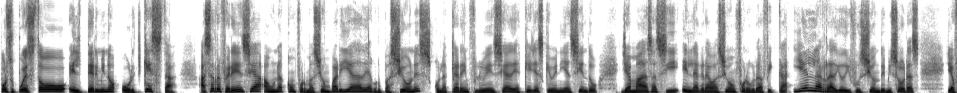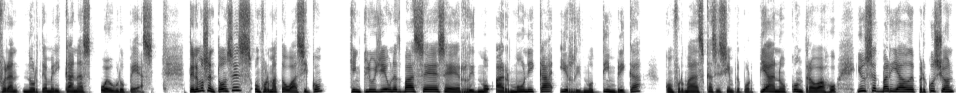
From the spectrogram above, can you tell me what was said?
Por supuesto, el término orquesta hace referencia a una conformación variada de agrupaciones con la clara influencia de aquellas que venían siendo llamadas así en la grabación fonográfica y en la radiodifusión de emisoras, ya fueran norteamericanas o europeas. Tenemos entonces un formato básico que incluye unas bases eh, ritmo armónica y ritmo tímbrica, conformadas casi siempre por piano, contrabajo y un set variado de percusión,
